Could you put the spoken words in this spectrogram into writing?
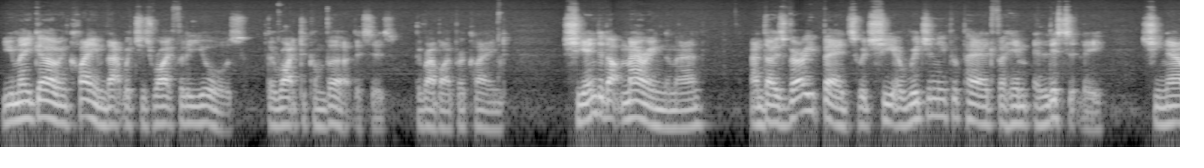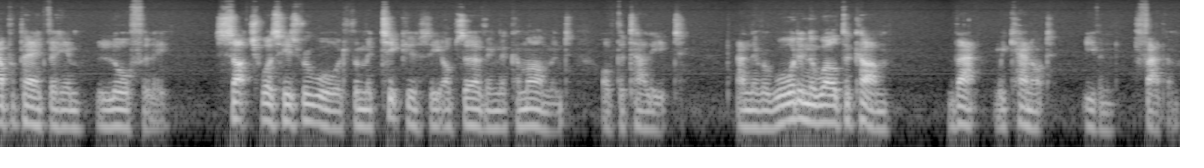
You may go and claim that which is rightfully yours, the right to convert, this is, the rabbi proclaimed. She ended up marrying the man, and those very beds which she originally prepared for him illicitly she now prepared for him lawfully. Such was his reward for meticulously observing the commandment of the Talit. And the reward in the world to come, that we cannot even fathom.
